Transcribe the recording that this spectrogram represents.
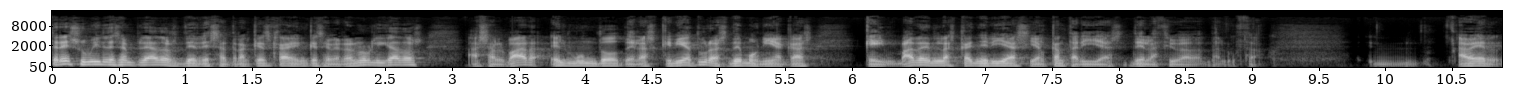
tres humildes empleados de Desatranques Jaén que se verán obligados a salvar el mundo de las criaturas demoníacas que invaden las cañerías y alcantarillas de la ciudad andaluza. A ver,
